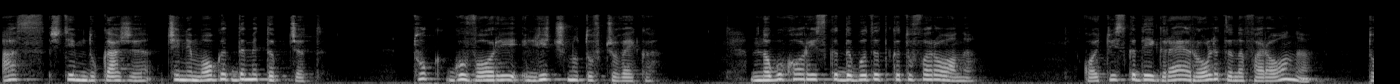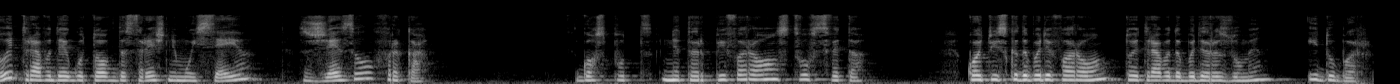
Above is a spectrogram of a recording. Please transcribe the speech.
Аз ще им докажа, че не могат да ме тъпчат. Тук говори личното в човека. Много хора искат да бъдат като фараона. Който иска да играе ролята на фараона, той трябва да е готов да срещне Моисея с жезъл в ръка. Господ не търпи фараонство в света. Който иска да бъде фараон, той трябва да бъде разумен и добър.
